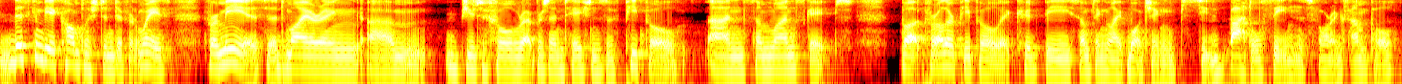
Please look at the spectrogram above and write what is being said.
This can be accomplished in different ways. For me, it's admiring um, beautiful representations of people and some landscapes. But for other people, it could be something like watching battle scenes, for example.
